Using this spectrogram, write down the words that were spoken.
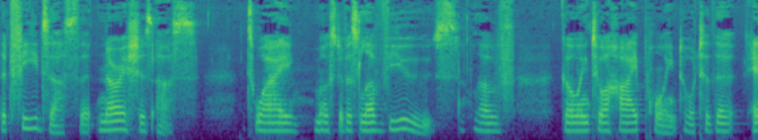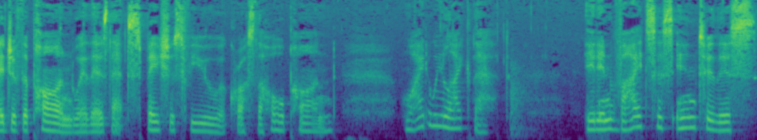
that feeds us, that nourishes us. It's why most of us love views, love going to a high point or to the edge of the pond where there's that spacious view across the whole pond. Why do we like that? It invites us into this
